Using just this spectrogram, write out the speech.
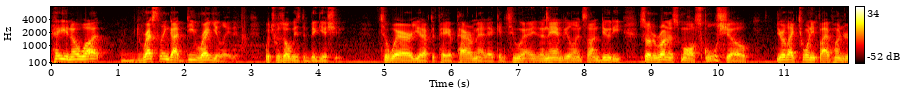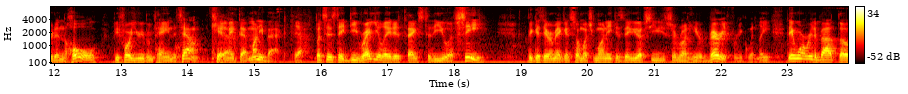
hey, you know what? Wrestling got deregulated, which was always the big issue, to where you'd have to pay a paramedic and to an ambulance on duty. So to run a small school show, you're like 2500 in the hole before you're even paying the talent. You can't Yeah. make that money back. Yeah. But since they deregulated, thanks to the UFC, because they were making so much money because the UFC used to run here very frequently. They weren't worried about the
